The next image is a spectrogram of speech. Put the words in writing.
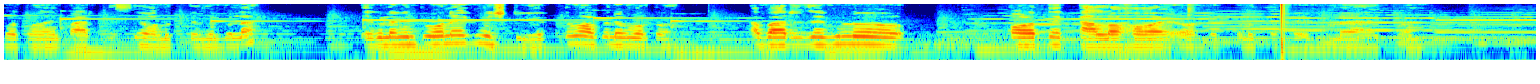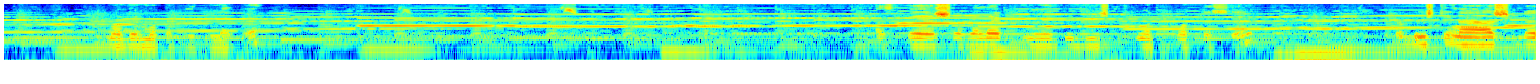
বর্তমানে আমি পাড়তেছি হলুদ খেজুরগুলা। এগুলো কিন্তু অনেক মিষ্টি, একদম আপেলের মতো। আবার যেগুলো অর্ধেক কালো হয়, অর্ধেক হলুদ থাকে, এগুলো একদম মদের মতো লাগে। আজকে সকালে একটু একটু বৃষ্টি মতো পড়তেছে। বৃষ্টি না আসলে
